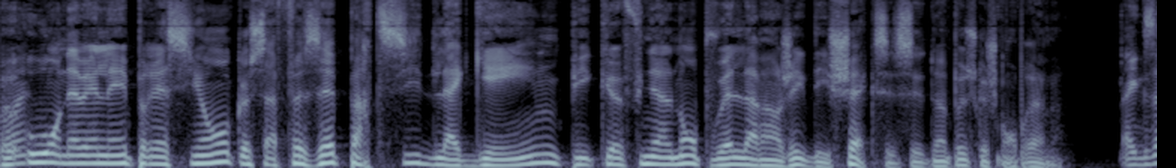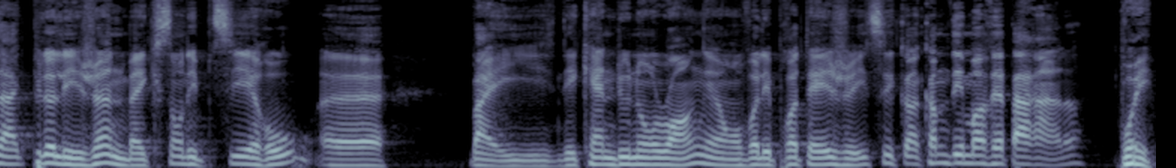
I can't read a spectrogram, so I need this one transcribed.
euh, où on avait l'impression que ça faisait partie de la game, puis que finalement, on pouvait l'arranger avec des chèques. C'est un peu ce que je comprends. Exact. Puis là, les jeunes, ben, qui sont des petits héros, euh, ben, they can do no wrong, on va les protéger, tu comme, des mauvais parents, là. Oui.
